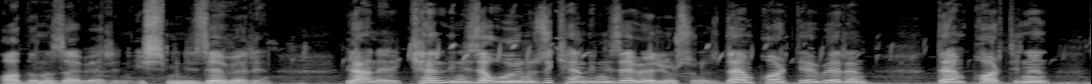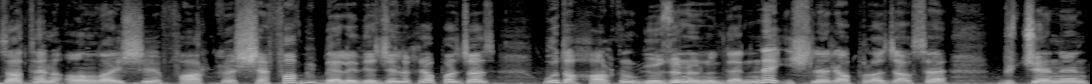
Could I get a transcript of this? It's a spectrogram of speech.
adınıza verin, isminize verin. Yani kendinize oyunuzu kendinize veriyorsunuz. Dem Parti'ye verin. Dem Parti'nin zaten anlayışı farklı, şeffaf bir belediyecilik yapacağız. Bu da halkın gözün önünde ne işler yapılacaksa bütçenin,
